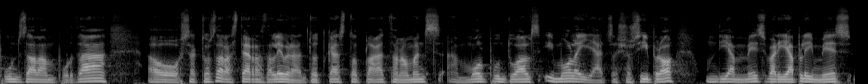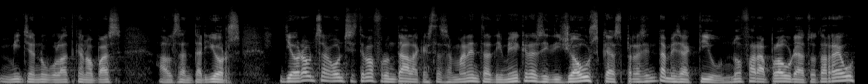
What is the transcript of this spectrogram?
punts de l'Empordà o sectors de les Terres de l'Ebre. En tot cas, tot plegat fenòmens molt puntuals i molt aïllats. Això sí, però, un dia més variable i més mig ennubulat que no pas als anteriors. Hi haurà un segon sistema frontal aquesta setmana entre dimecres i dijous que es presenta més actiu. No farà ploure a tot arreu,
